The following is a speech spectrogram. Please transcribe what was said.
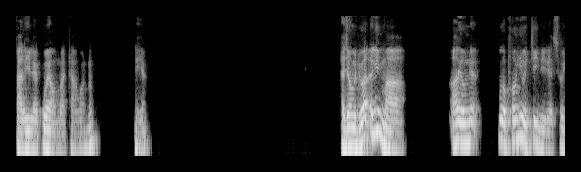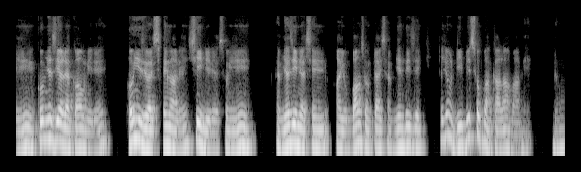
ဒါလေးလည်းကွဲအောင်မှတ်ထားပါနော်ဒီကအဲကြောင့်သူကအဲ့ဒီမှာအာယုံနဲ့ကိုဘုန်းကြီးကိုကြည့်နေတယ်ဆိုရင်ကိုမျက်စိကလည်းကောင်းနေတယ်ဘုန်းကြီးဆိုတာဆင်းကလည်းရှိနေတယ်ဆိုရင်မျက်စိနဲ့ဆင်းအာယုံပေါင်းစုံတိုက်ဆိုင်မြင်သိစိတ်ဒါကြောင့်ဒီပစ္စုပန်ကာလမှာပဲနော်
